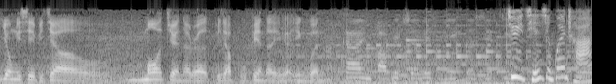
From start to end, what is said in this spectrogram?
用一些比较 more general 比较普遍的一个英文。据前线观察，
